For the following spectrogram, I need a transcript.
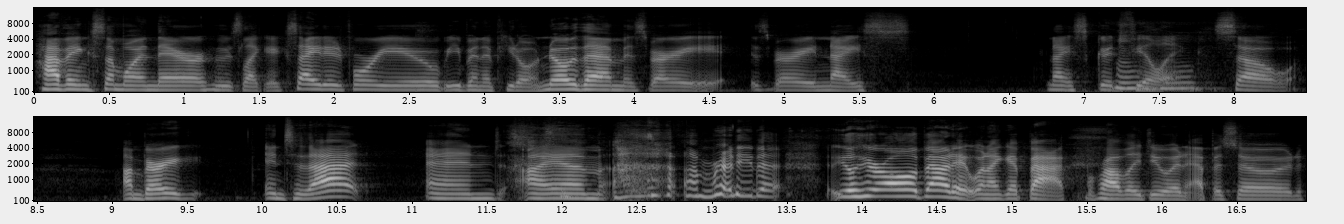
having someone there who's like excited for you, even if you don't know them, is very is very nice nice good Mm-hmm. feeling. So I'm very into that and I am I'm ready to you'll hear all about it when I get back. We'll probably do an episode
